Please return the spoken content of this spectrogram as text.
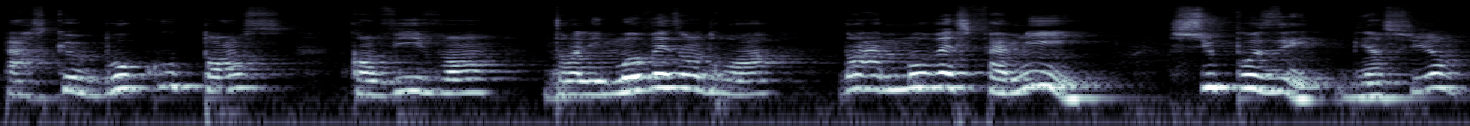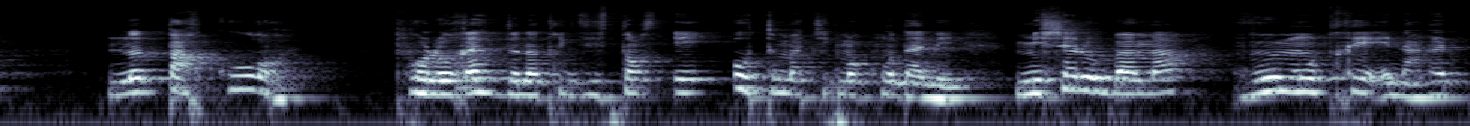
parce que beaucoup pensent qu'en vivant dans les mauvais endroits, dans la mauvaise famille, supposée, bien sûr, notre parcours pour le reste de notre existence est automatiquement condamné. Michelle Obama veut montrer et n'arrête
